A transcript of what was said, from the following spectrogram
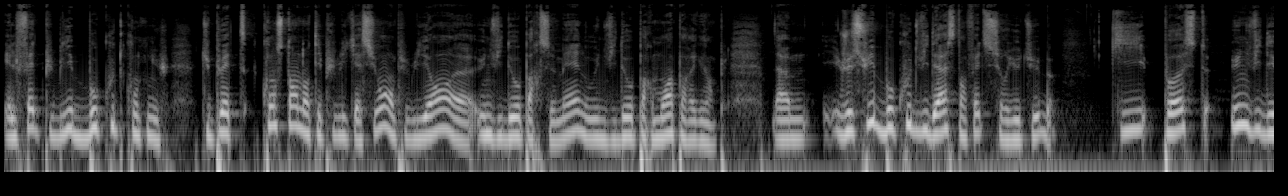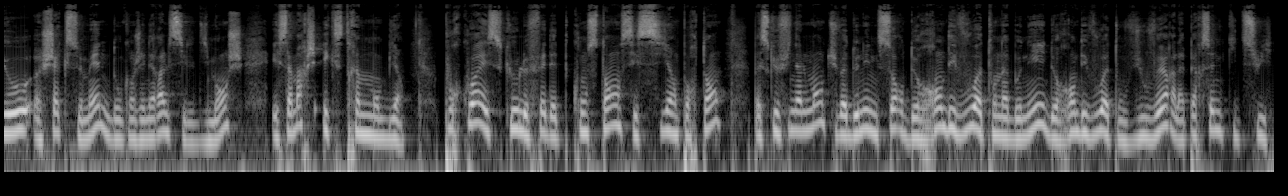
et le fait de publier beaucoup de contenu. Tu peux être constant dans tes publications en publiant euh, une vidéo par semaine ou une vidéo par mois par exemple. je suis beaucoup de vidéastes en fait sur YouTube qui postent une vidéo euh, chaque semaine, donc en général c'est le dimanche, et ça marche extrêmement bien. Pourquoi est-ce que le fait d'être constant c'est si important? Parce que finalement tu vas donner une sorte de rendez-vous à ton abonné, de rendez-vous à ton viewer, à la personne qui te suit.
